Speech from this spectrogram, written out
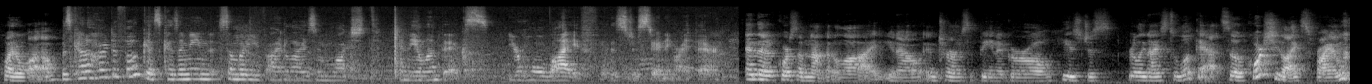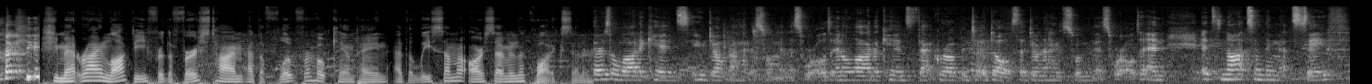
quite a while. It's kind of hard to focus because I mean, somebody you've idolized and watched in the Olympics your whole life is just standing right there. And then, of course, I'm not going to lie, you know, in terms of being a girl, he's just really nice to look at. So, of course, she likes Ryan Lochte. She met Ryan Lochte for the first time at the Float for Hope campaign at the Lee's Summit R7 Aquatic Center. There's a lot of kids who don't know how to swim in this world, and a lot of kids that grow up into adults that don't know how to swim in this world. And it's not something that's safe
